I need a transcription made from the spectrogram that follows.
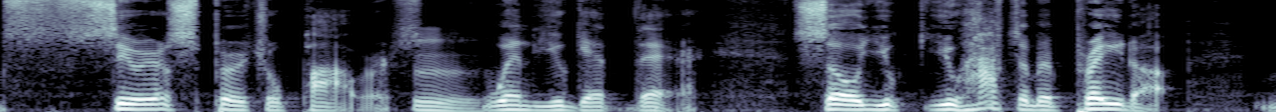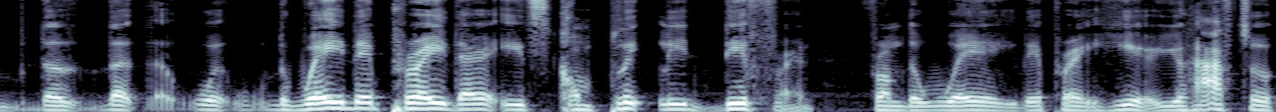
serious spiritual powers hmm. when you get there. So you you have to be prayed up. The the the way they pray there is completely different from the way they pray here. You have to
